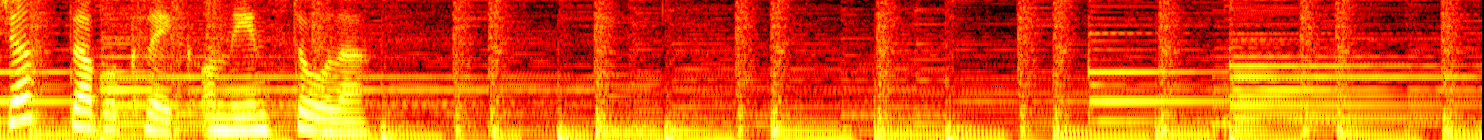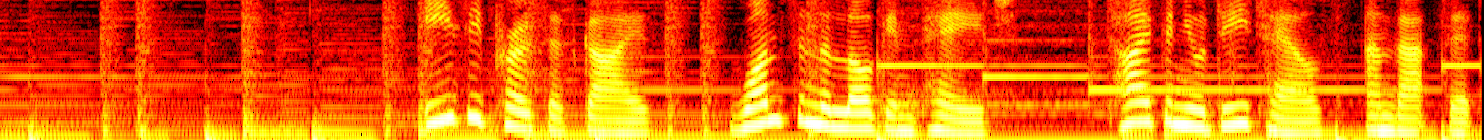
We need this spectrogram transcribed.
just double-click on the installer. Easy process guys, once in the login page, type in your details and that's it.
